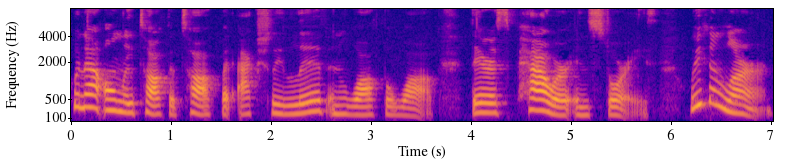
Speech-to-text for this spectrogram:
who not only talk the talk, but actually live and walk the walk. There is power in stories. We can learn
